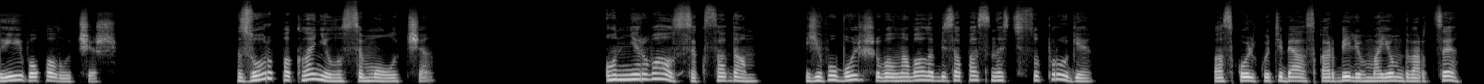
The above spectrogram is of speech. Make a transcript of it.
ты его получишь». Зор поклонился молча. Он не рвался к садам, его больше волновала безопасность супруги. «Поскольку тебя оскорбили в моем дворце,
